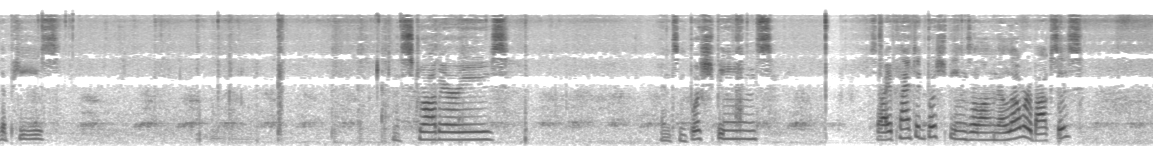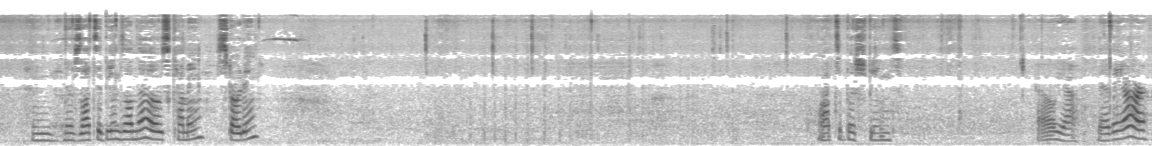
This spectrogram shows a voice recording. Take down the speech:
The peas. And the strawberries. And some bush beans. So I planted bush beans along the lower boxes. And there's lots of beans on those coming, starting. Lots of bush beans. Oh yeah, there they are.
